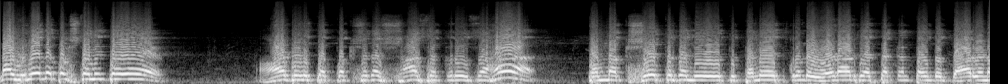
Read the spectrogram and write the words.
ನಾವು ವಿರೋಧ ಪಕ್ಷದಲ್ಲಿದ್ದೇವೆ. ಆಡಳಿತ ಪಕ್ಷದ ಶಾಸಕರು ಸಹ ತಮ್ಮ ಕ್ಷೇತ್ರದಲ್ಲಿ ಇವತ್ತು ತಲೆ ಎತ್ಕೊಂಡು ಓಡಾಡದೆ ಇರ್ತಕ್ಕಂಥ ಒಂದು ದಾರುಣ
